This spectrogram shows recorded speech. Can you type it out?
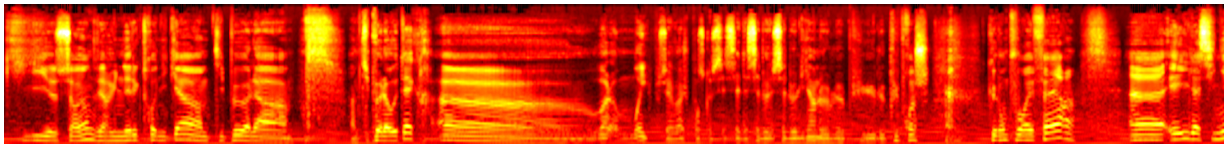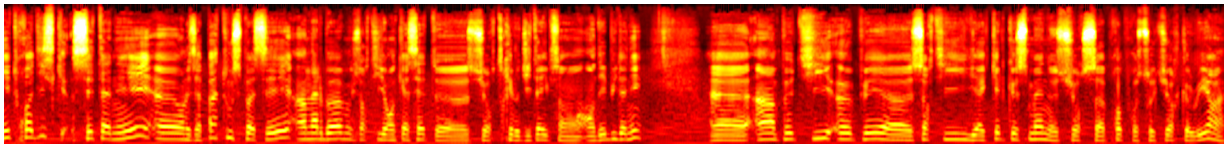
qui s'oriente vers une electronica un petit peu à la, un petit peu à la haute voilà, oui, je pense que c'est le, lien le, plus, le plus proche que l'on pourrait faire. Euh, et il a signé trois disques cette année. Euh, on les a pas tous passés. Un album sorti en cassette euh, sur Trilogy Tapes en, début d'année. Un petit EP sorti il y a quelques semaines sur sa propre structure Career.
